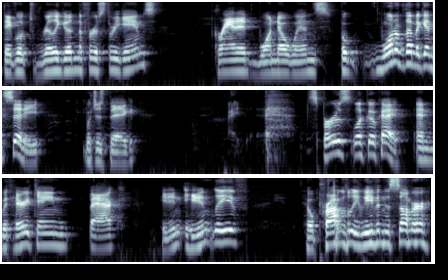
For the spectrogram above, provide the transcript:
They've looked really good in the first 3 games. Granted, one no wins, but one of them against City, which is big. Spurs look okay, and with Harry Kane back, he didn't he didn't leave. He'll probably leave in the summer,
